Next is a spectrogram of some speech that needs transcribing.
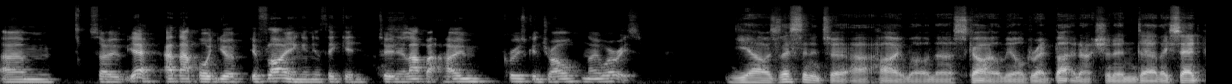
Um, so yeah, at that point you're you're flying and you're thinking 2 0 up at home, cruise control, no worries. Yeah, I was listening to it at home on uh, Sky on the old red button action, and uh, they said,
